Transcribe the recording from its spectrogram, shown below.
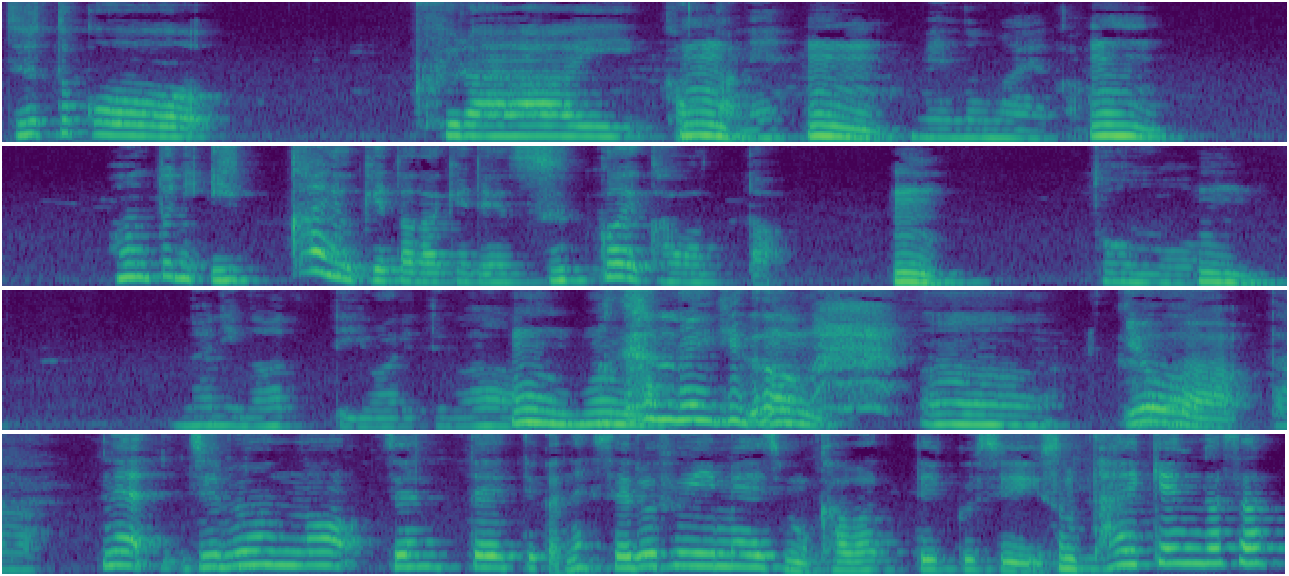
ずっとこう、暗いかったね。うん。目の前が。うん。本当に一回受けただけですっごい変わったうん。と思う。うん。何がって言われても、わうん。うん。かんないけど、うんうん。要はね、自分の前提っていうかね、セルフイメージも変わっていくし、その体験がさ、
